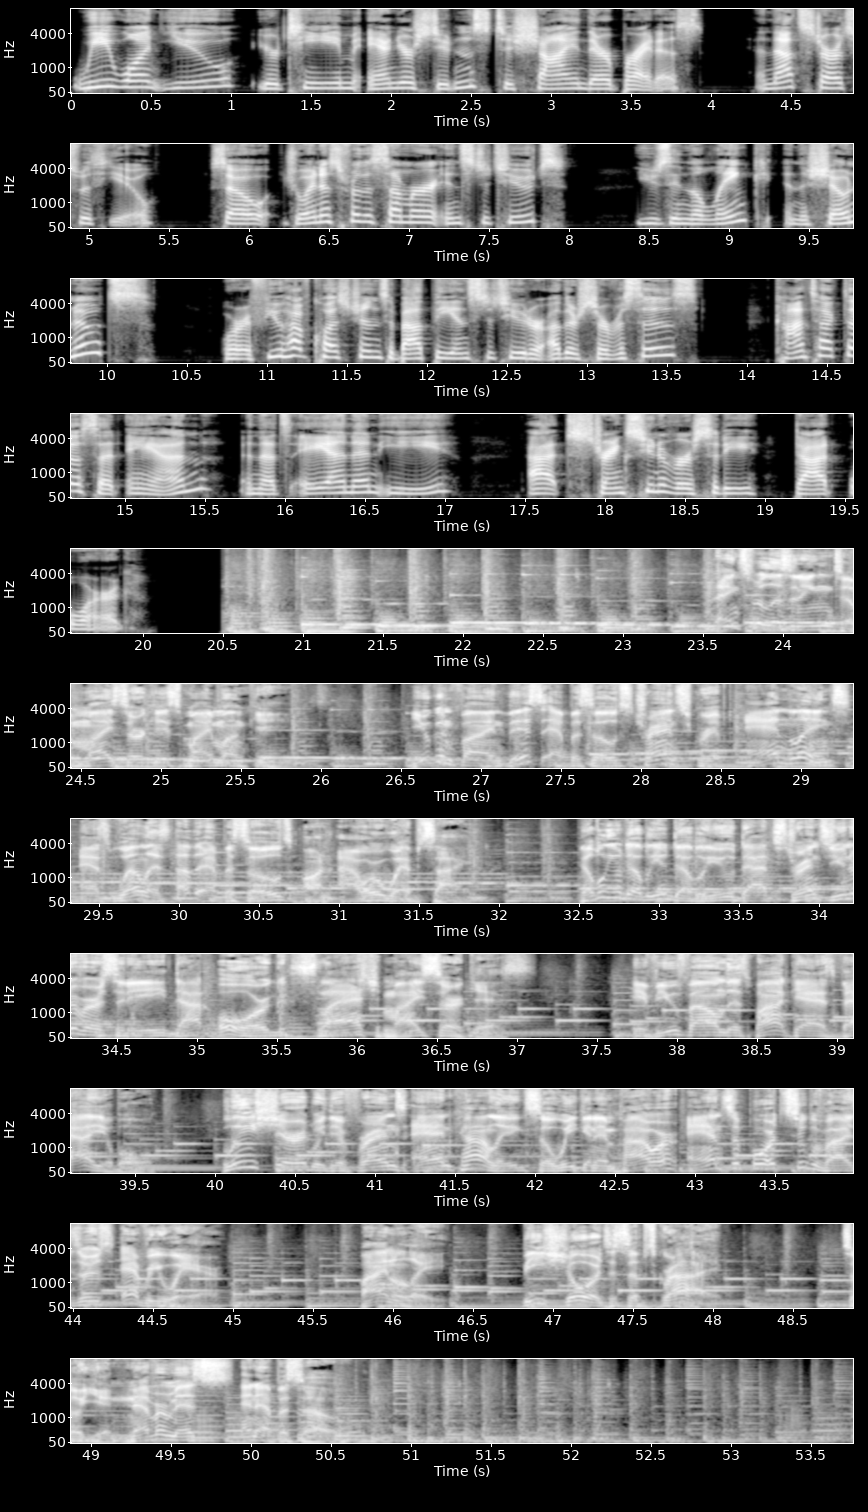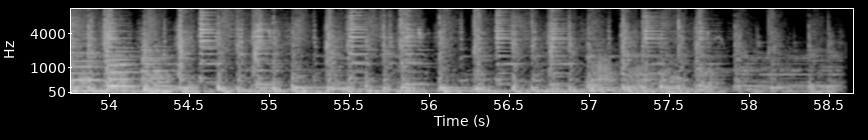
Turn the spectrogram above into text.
We want you, your team, and your students to shine their brightest. And that starts with you. So join us for the Summer Institute using the link in the show notes. Or if you have questions about the Institute or other services, contact us at Anne, and that's A N N E, at strengthsuniversity.org. Thanks for listening to My Circus, My Monkey. You can find this episode's transcript and links, as well as other episodes, on our website www.strengthsuniversity.org slash mycircus. If you found this podcast valuable, please share it with your friends and colleagues so we can empower and support supervisors everywhere. Finally, be sure to subscribe so you never miss an episode.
